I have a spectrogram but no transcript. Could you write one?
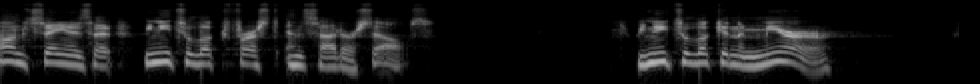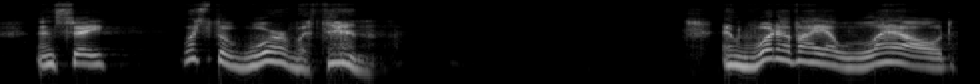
All I'm saying is that we need to look first inside ourselves. We need to look in the mirror and say, What's the war within? And what have I allowed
